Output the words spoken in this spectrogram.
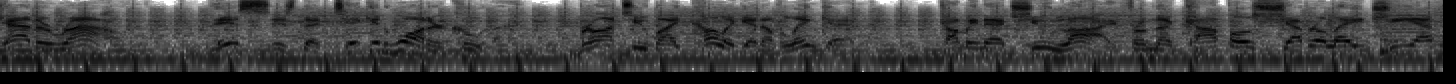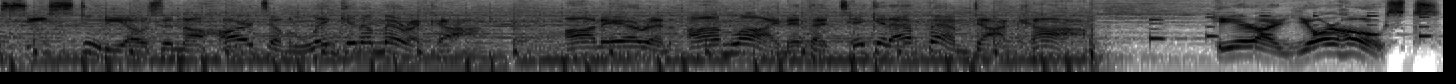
Gather round. This is the Ticket Water Cooler, brought to you by Culligan of Lincoln. Coming at you live from the Coppels Chevrolet GMC studios in the heart of Lincoln, America. On air and online at theticketfm.com. Here are your hosts,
